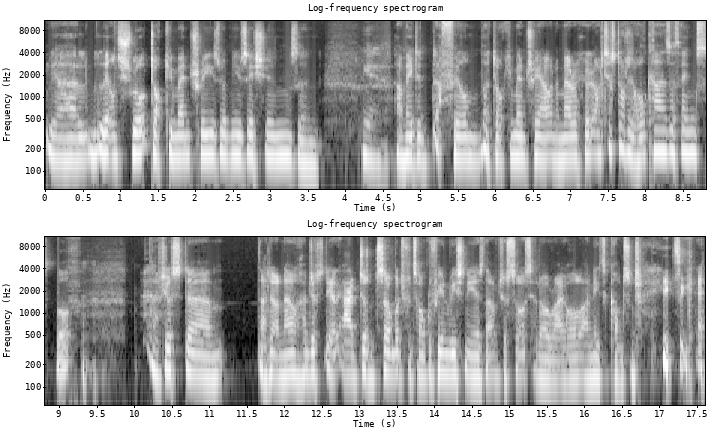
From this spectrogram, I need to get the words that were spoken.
yeah little short documentaries with musicians and yeah. I made a, a film, a documentary out in America. I just did all kinds of things, but I've just. Um, I don't know. I just I've done so much photography in recent years that I've just sort of said, "All right, hold, I need to concentrate again."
